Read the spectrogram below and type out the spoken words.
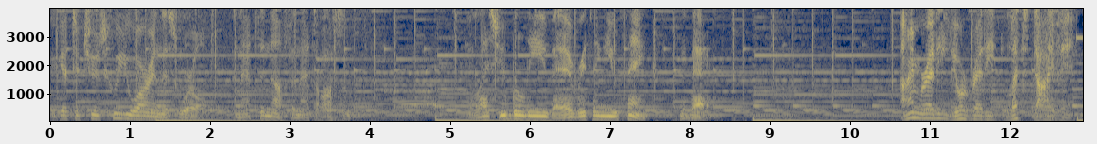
You get to choose who you are in this world, and that's enough, and that's awesome. The less you believe everything you think, the better. I'm ready, you're ready, let's dive in.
